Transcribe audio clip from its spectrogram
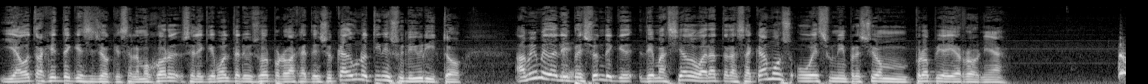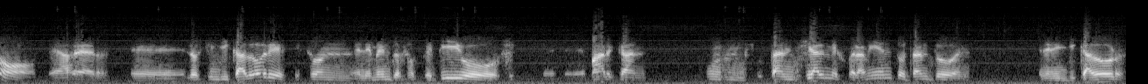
y a otra gente, qué sé yo, que a lo mejor se le quemó el televisor por baja tensión. Cada uno tiene su librito. A mí me da la impresión de que demasiado barata la sacamos o es una impresión propia y errónea. Eh, los indicadores que son elementos objetivos eh, marcan un sustancial mejoramiento tanto en, el indicador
